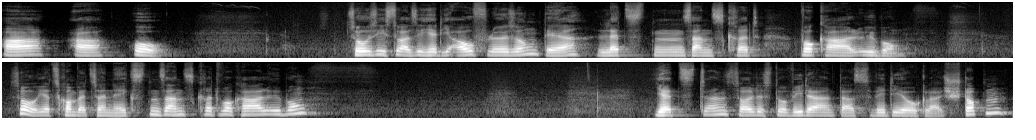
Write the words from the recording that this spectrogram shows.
A, A, O. So siehst du also hier die Auflösung der letzten Sanskrit-Vokalübung. So, jetzt kommen wir zur nächsten Sanskrit-Vokalübung. Jetzt äh, solltest du wieder das Video gleich stoppen.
